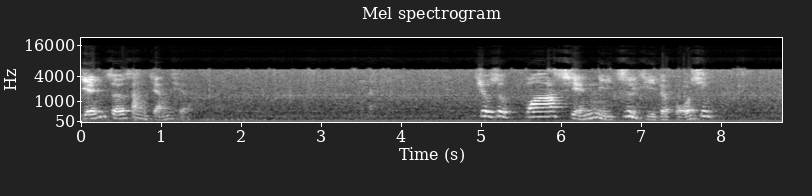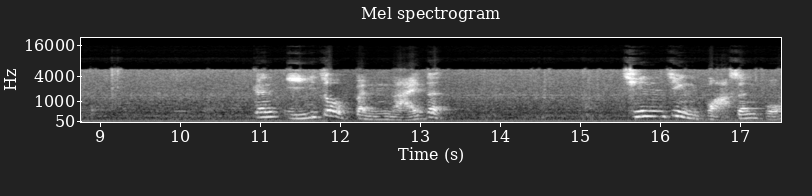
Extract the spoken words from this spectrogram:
原则上讲起来，就是发现你自己的佛性，跟宇宙本来的清净法身佛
